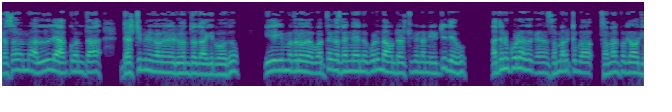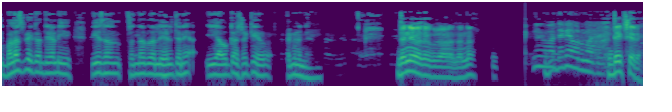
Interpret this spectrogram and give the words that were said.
ಕಸವನ್ನು ಅಲ್ಲಿ ಹಾಕುವಂತ ಡಸ್ಟ್ಬಿನ್ಗಳನ್ನು ಇಡುವಂತದ್ದಾಗಿರಬಹುದು ಈ ಮೊದಲು ವರ್ತಕ ಸಂಘವನ್ನು ಕೂಡ ನಾವು ಡಸ್ಟ್ಬಿನ್ ಅನ್ನು ಇಟ್ಟಿದ್ದೆವು. ಅದನ್ನು ಕೂಡ ಸಮರ್ಪಕ ಸಮರ್ಪಕವಾಗಿ ಬಳಸಬೇಕಂತ ಹೇಳಿ ಈ ಸಂದರ್ಭದಲ್ಲಿ ಹೇಳ್ತೇನೆ. ಈ ಅವಕಾಶಕ್ಕೆ ಅಭಿನಂದನೆ. ಧನ್ಯವಾದಗಳು ಅಧ್ಯಕ್ಷರೇ.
